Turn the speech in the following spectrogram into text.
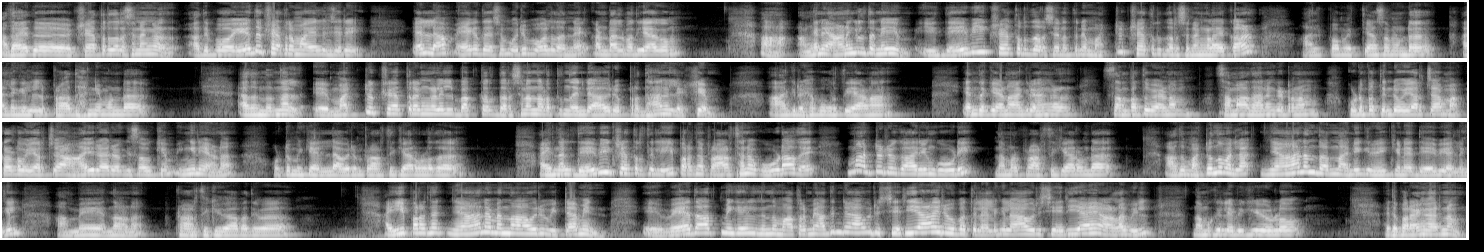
അതായത് ക്ഷേത്ര ദർശനങ്ങൾ അതിപ്പോൾ ഏത് ക്ഷേത്രമായാലും ശരി എല്ലാം ഏകദേശം ഒരുപോലെ തന്നെ കണ്ടാൽ മതിയാകും. ആ അങ്ങനെയാണെങ്കിൽ തന്നെയും ഈ ദേവീ ക്ഷേത്ര ദർശനത്തിന് മറ്റു ക്ഷേത്ര ദർശനങ്ങളെക്കാൾ അല്പം വ്യത്യാസമുണ്ട് അല്ലെങ്കിൽ പ്രാധാന്യമുണ്ട്. അതെന്തെന്നാൽ മറ്റു ക്ഷേത്രങ്ങളിൽ ഭക്തർ ദർശനം നടത്തുന്നതിന്റെ ആ ഒരു പ്രധാന ലക്ഷ്യം ആഗ്രഹപൂർത്തിയാണ്. എന്തൊക്കെയാണ് ആഗ്രഹങ്ങൾ? സമ്പത്ത് വേണം സമാധാനം കിട്ടണം കുടുംബത്തിന്റെ ഉയർച്ച മക്കളുടെ ഉയർച്ച ആയുരാരോഗ്യ സൗഖ്യം ഇങ്ങനെയാണ് ഒട്ടുമിക്ക എല്ലാവരും പ്രാർത്ഥിക്കാറുള്ളത്. എന്നാൽ ദേവീ ക്ഷേത്രത്തിൽ ഈ പറഞ്ഞ പ്രാർത്ഥന കൂടാതെ മറ്റൊരു കാര്യം കൂടി നമ്മൾ പ്രാർത്ഥിക്കാറുണ്ട്. അത് മറ്റൊന്നുമല്ല ജ്ഞാനം തന്ന് അനുഗ്രഹിക്കണേ ദേവി അല്ലെങ്കിൽ അമ്മേ എന്നാണ് പ്രാർത്ഥിക്കുക പതിവ്. ഈ പറഞ്ഞ ജ്ഞാനം എന്ന ആ ഒരു വിറ്റാമിൻ വേദാത്മികയിൽ നിന്ന് മാത്രമേ അതിന്റെ ആ ഒരു ശരിയായ രൂപത്തിൽ അല്ലെങ്കിൽ ആ ഒരു ശരിയായ അളവിൽ നമുക്ക് ലഭിക്കുകയുള്ളൂ. ഇത് പറയാൻ കാരണം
